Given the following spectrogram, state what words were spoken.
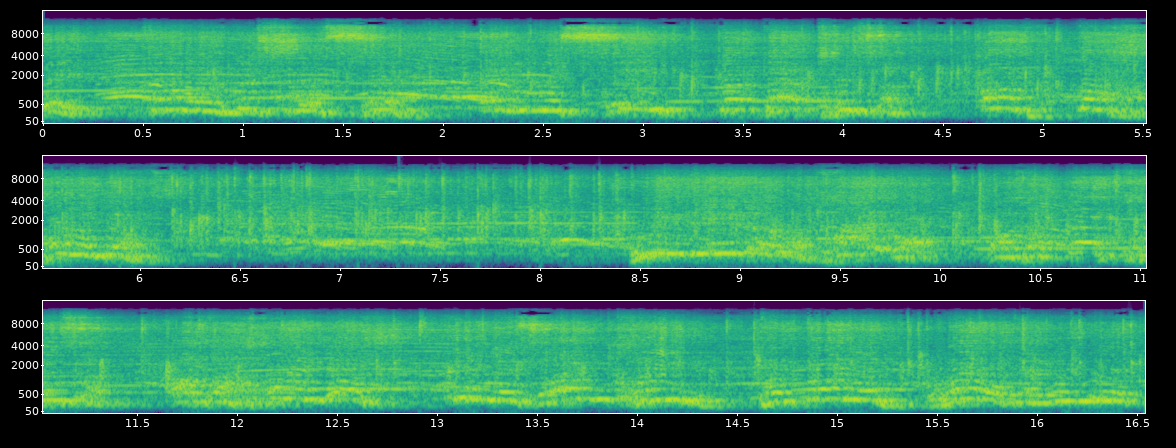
Sin and receive the baptism of the Holy Ghost. We need a revival of the baptism of the Holy Ghost in this unclean, perverted world that we live.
